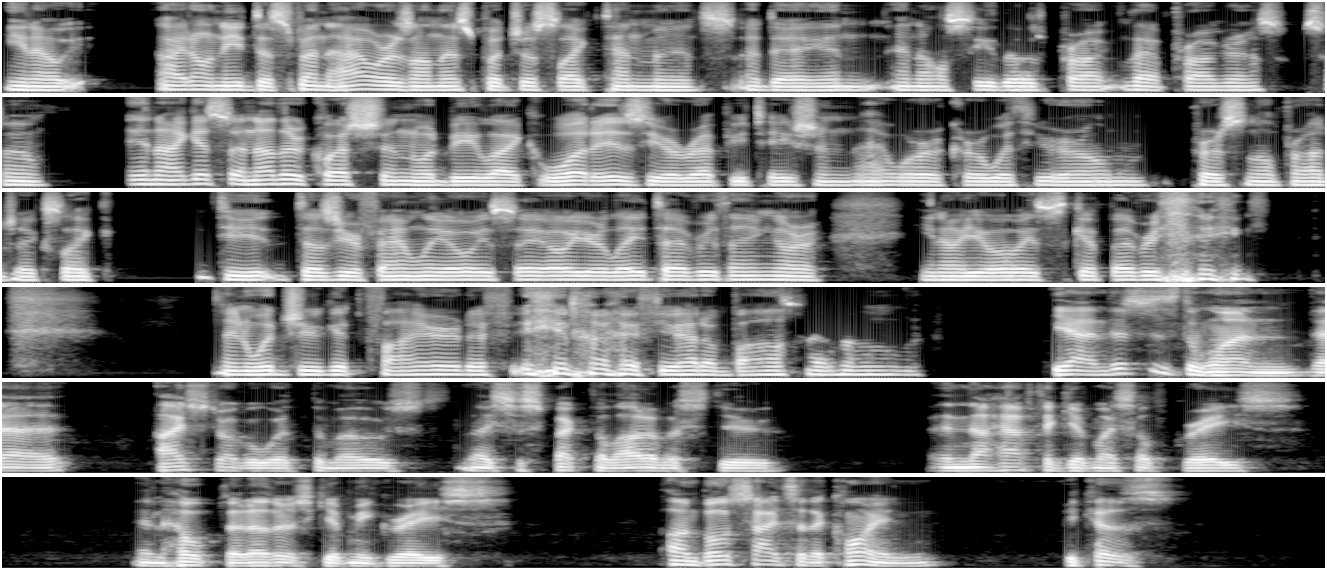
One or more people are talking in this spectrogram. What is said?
you know, I don't need to spend hours on this, but just like 10 minutes a day and, and I'll see those prog- that progress. So, and I guess another question would be like, what is your reputation at work or with your own personal projects? Like, do you, does your family always say, "Oh, you're late to everything," or you know, you always skip everything? And would you get fired if you know if you had a boss at home? Yeah, and this is the one that I struggle with the most. I suspect a lot of us do. And I have to give myself grace and hope that others give me grace on both sides of the coin because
